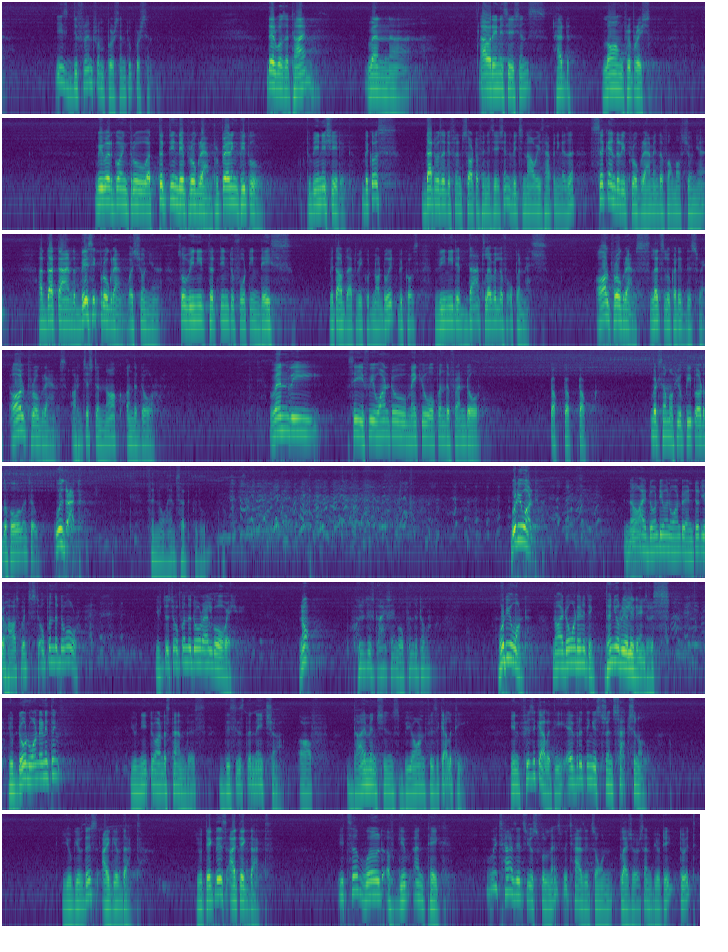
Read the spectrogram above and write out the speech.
is different from person to person. There was a time when uh, our initiations had long preparation. We were going through a thirteen-day program, preparing people to be initiated, because that was a different sort of initiation which now is happening as a secondary program in the form of Shunya. At that time, the basic program was Shunya, so we need thirteen to fourteen days Without that, we could not do it because we needed that level of openness. All programs, let's look at it this way, all programs are just a knock on the door. When we… see, if we want to make you open the front door, tock, tock, tock, but some of you peep out of the hole and say, who is that? Say, no, I'm Sadhguru. What do you want? No, I don't even want to enter your house, but just open the door. If you just open the door, I'll go away. No. Who is this guy saying, open the door? What do you want? No, I don't want anything. Then you're really dangerous. You don't want anything? You need to understand this. This is the nature of dimensions beyond physicality. In physicality, everything is transactional. You give this, I give that. You take this, I take that. It's a world of give and take, which has its usefulness, which has its own pleasures and beauty to it.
